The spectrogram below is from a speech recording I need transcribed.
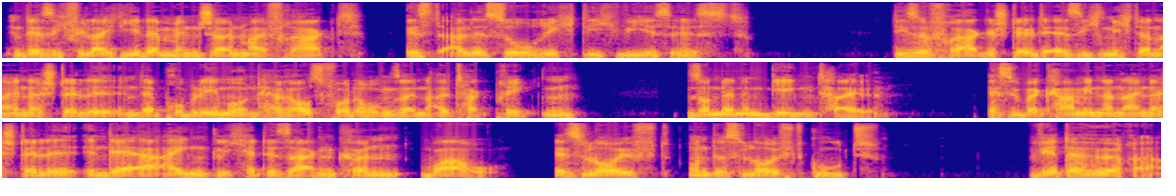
in der sich vielleicht jeder Mensch einmal fragt, ist alles so richtig, wie es ist? Diese Frage stellte er sich nicht an einer Stelle, in der Probleme und Herausforderungen seinen Alltag prägten, sondern im Gegenteil. Es überkam ihn an einer Stelle, in der er eigentlich hätte sagen können, wow, es läuft und es läuft gut. Werter Hörer,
